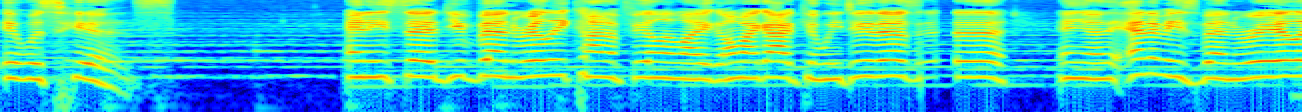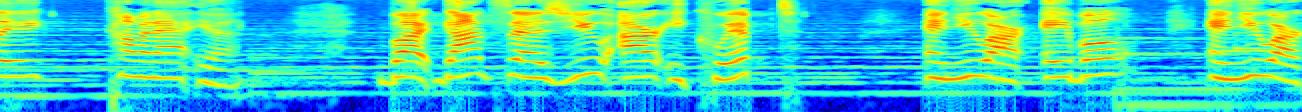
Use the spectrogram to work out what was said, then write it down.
it was His. And He said, You've been really kind of feeling like, oh my God, can we do this? And you know, the enemy's been really coming at you. But God says you are equipped and you are able and you are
